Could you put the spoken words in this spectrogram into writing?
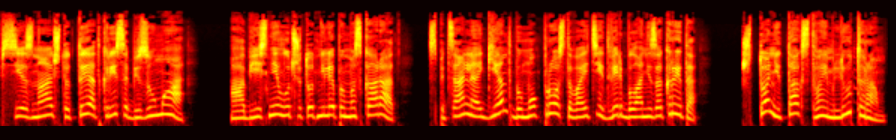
«Все знают, что ты от Криса без ума. А объясни лучше тот нелепый маскарад. Специальный агент бы мог просто войти, дверь была не закрыта. Что не так с твоим Лютером?»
